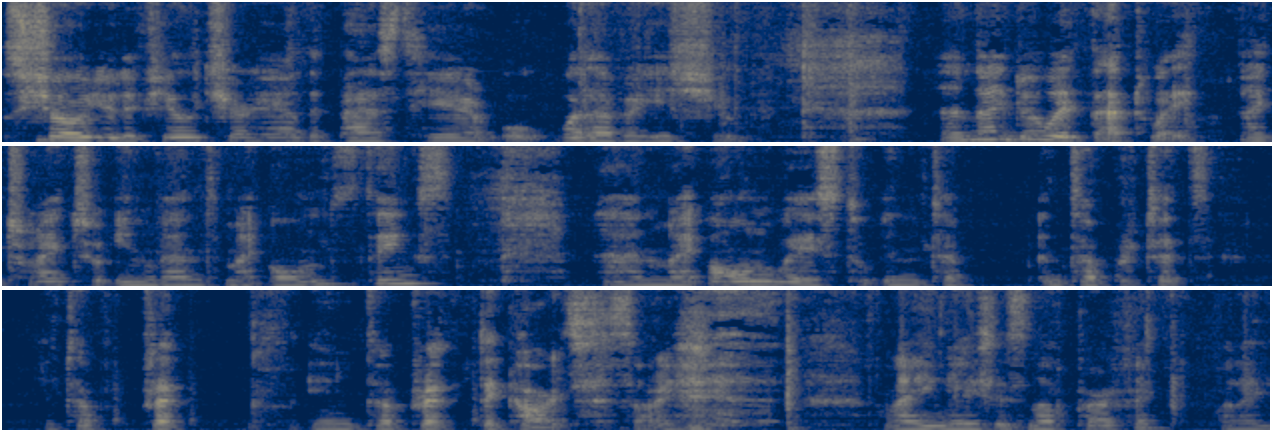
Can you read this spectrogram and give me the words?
show you the future here, the past here, or whatever issue. And I do it that way. I try to invent my own things and my own ways to inter interpret it, interpret, interpret the cards. Sorry, my English is not perfect, but I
